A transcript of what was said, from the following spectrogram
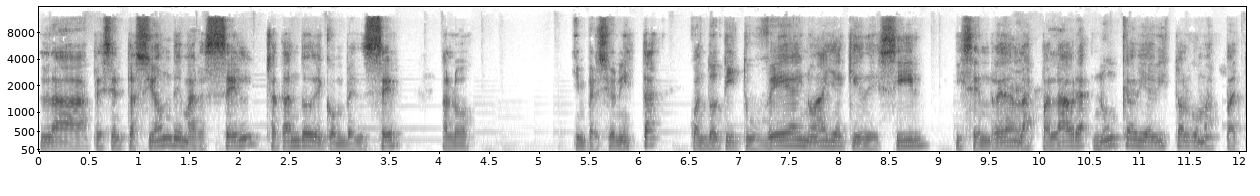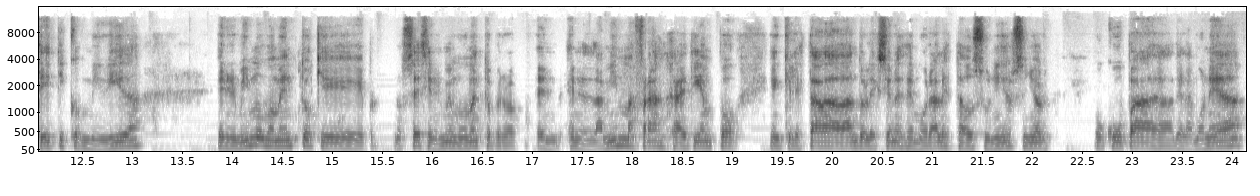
la presentación de Marcel tratando de convencer a los inversionistas cuando titubea y no haya que decir y se enredan las palabras. Nunca había visto algo más patético en mi vida. En el mismo momento que, no sé si en el mismo momento, pero en, la misma franja de tiempo en que le estaba dando lecciones de moral a Estados Unidos, señor ocupa de la moneda,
